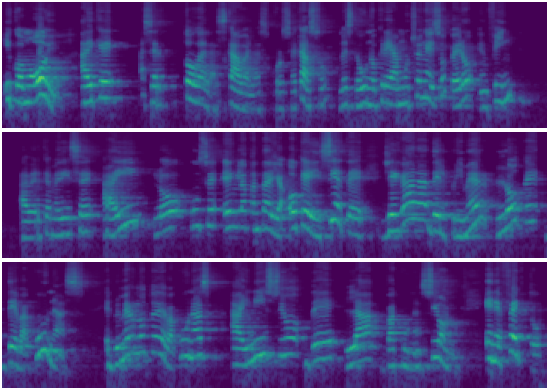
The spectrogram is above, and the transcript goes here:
Y como hoy hay que hacer todas las cábalas, por si acaso. No es que uno crea mucho en eso, pero en fin, a ver qué me dice. Ahí lo puse en la pantalla. Ok, siete, llegada del primer lote de vacunas. El primer lote de vacunas a inicio de la vacunación. En efecto,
